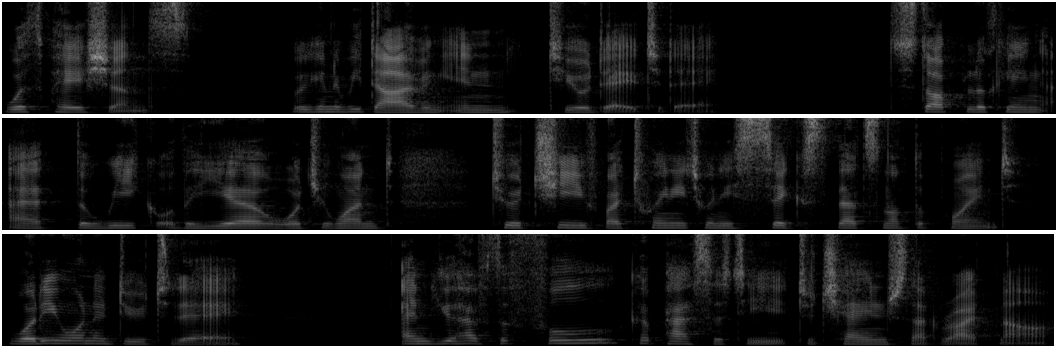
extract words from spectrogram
with patience, we're going to be diving into your day today. Stop looking at the week or the year or what you want to achieve by 2026. That's not the point. What do you want to do today? And you have the full capacity to change that right now.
